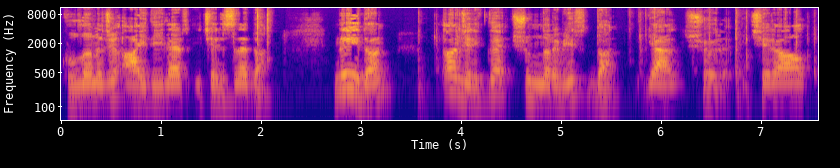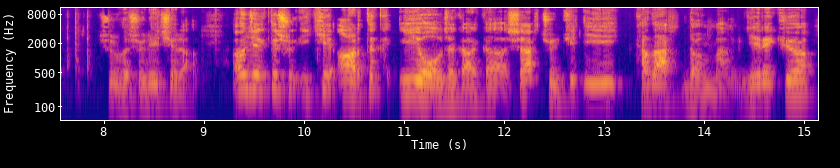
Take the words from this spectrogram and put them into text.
kullanıcı ID'ler içerisine dön. Neyi dön? Öncelikle şunları bir dön. Gel şöyle içeri al. Şunu da şöyle içeri al. Öncelikle şu iki artık iyi olacak arkadaşlar. Çünkü iyi kadar dönmem gerekiyor.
